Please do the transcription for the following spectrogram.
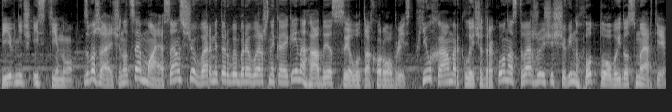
північ і стіну. Зважаючи на це, має сенс, що Вермітор вибере вершника, який нагадує силу та хоробрість. Х'ю Хаммер кличе дракона, стверджуючи, що він готовий до смерті.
